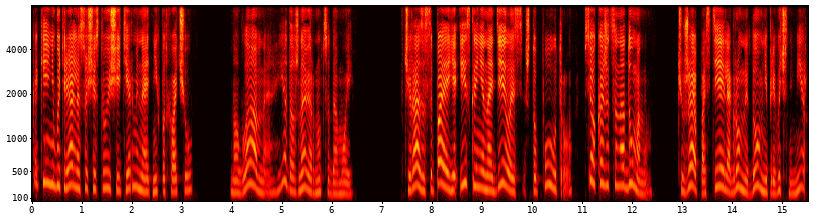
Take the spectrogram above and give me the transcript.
какие-нибудь реально существующие термины от них подхвачу. Но главное, я должна вернуться домой. Вчера, засыпая, я искренне надеялась, что поутру все окажется надуманным. Чужая постель, огромный дом, непривычный мир.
